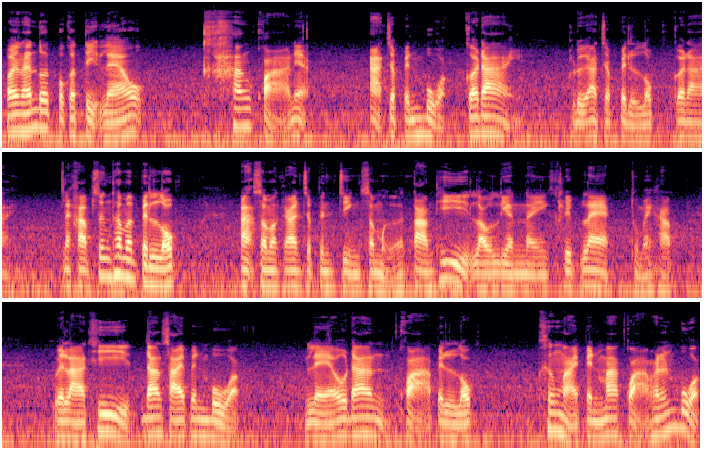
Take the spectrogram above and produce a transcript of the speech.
เพราะฉะนั้นโดยปกติแล้วข้างขวาเนี่ยอาจจะเป็นบวกก็ได้ หรืออาจจะเป็นลบก็ได้นะครับ ซึ่งถ้ามันเป็นลบอสมการจะเป็นจริงเสมอตามที่เราเรียนในคลิปแรกถูกไหมครับ เวลาที่ด้านซ้ายเป็นบวก แล้วด้านขวาเป็นลบ เครื่องหมายเป็นมากกว่า เพราะฉะนั้นบวก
